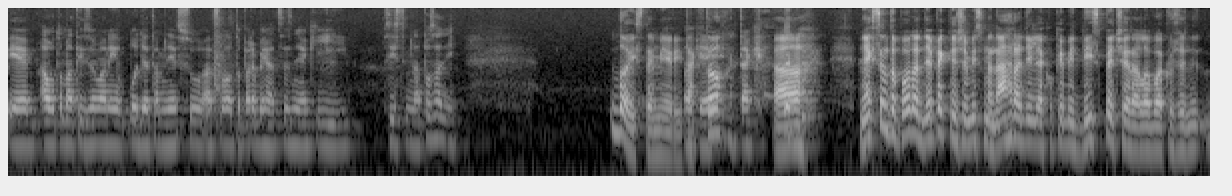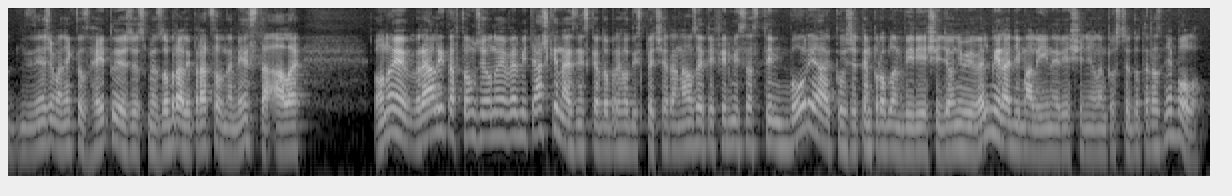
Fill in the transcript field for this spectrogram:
je automatizovaný, ľudia tam nie sú a celé to prebieha cez nejaký systém na pozadí? Do istej miery okay, takto. Tak. A, nechcem to povedať nepekne, že my sme nahradili ako keby dispečera, lebo akože nie, že ma niekto zhejtuje, že sme zobrali pracovné miesta, ale ono je realita v tom, že ono je veľmi ťažké nájsť dneska dobrého dispečera. Naozaj tie firmy sa s tým boria, akože ten problém vyriešiť. Oni by veľmi radi mali iné riešenie, len proste doteraz nebolo.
